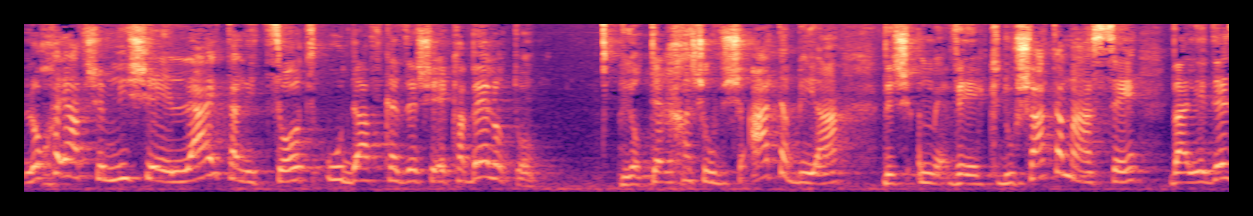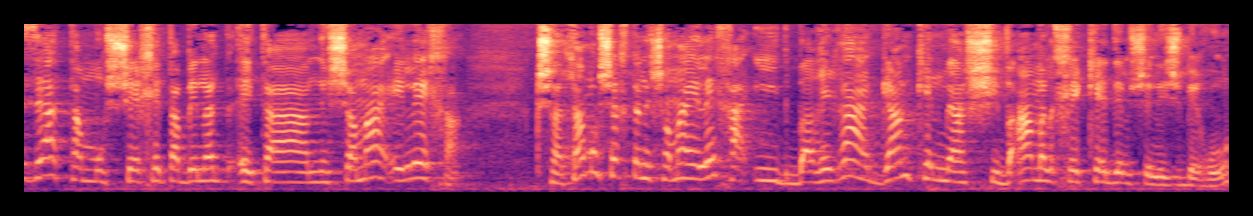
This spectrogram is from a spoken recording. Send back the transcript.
לא חייב שמי שהעלה את הניצוץ הוא דווקא זה שיקבל אותו. יותר חשוב שעת הביאה וקדושת המעשה, ועל ידי זה אתה מושך את, הבנ... את הנשמה אליך. כשאתה מושך את הנשמה אליך, היא התבררה גם כן מהשבעה מלכי קדם שנשברו.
